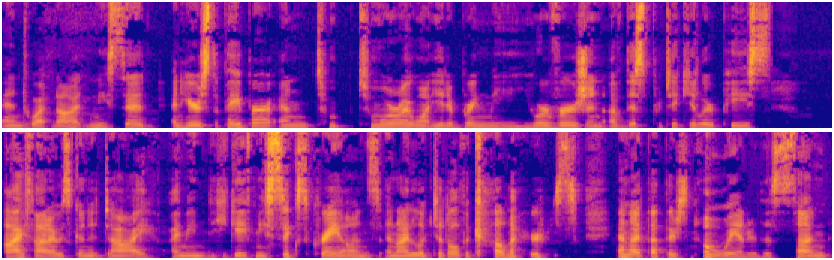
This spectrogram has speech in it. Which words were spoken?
and whatnot. And he said, and here's the paper. And t- tomorrow I want you to bring me your version of this particular piece. I thought I was going to die. I mean, he gave me six crayons and I looked at all the colors and I thought there's no way under the sun.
